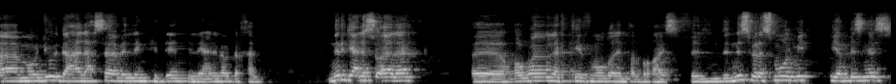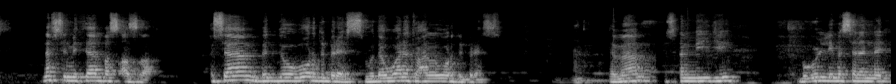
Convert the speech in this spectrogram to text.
فموجوده على حساب ال LinkedIn اللي يعني لو دخلت. نرجع لسؤالك. آه، طولنا كثير في موضوع ال enterprise بالنسبة لل small medium business نفس المثال بس أصغر. حسام بده WordPress مدونته على WordPress تمام؟ حسام بيجي. بقول لي مثلا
